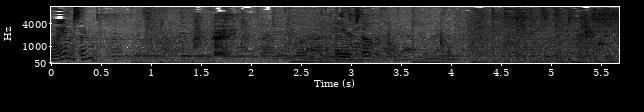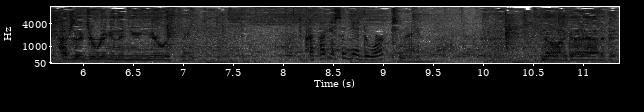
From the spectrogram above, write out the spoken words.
Williamson. Hey, Hey yourself. how'd you like to ring in the new year with me? I thought you said you had to work tonight. No, I got out of it.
